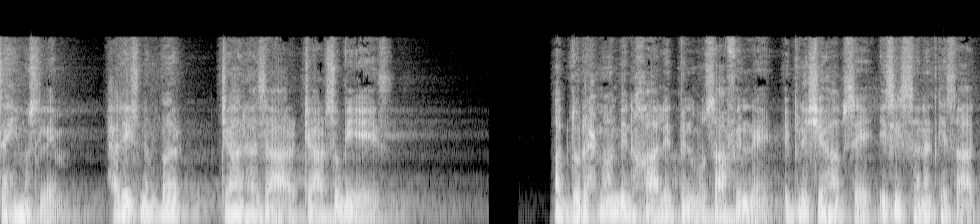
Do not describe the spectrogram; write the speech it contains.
صحیح مسلم، حدیث نمبر چار ہزار چار سو بیس۔ عبد الرحمن بن خالد بن مسافر نے ابن شہاب سے اسی سنت کے ساتھ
